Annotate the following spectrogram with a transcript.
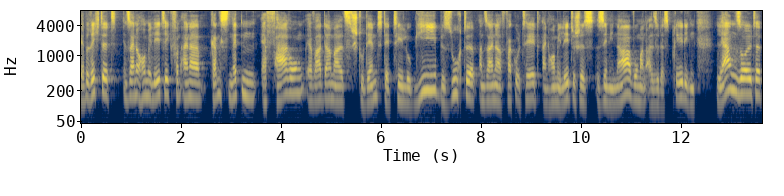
Er berichtet in seiner Homiletik von einer ganz netten Erfahrung. Er war damals Student der Theologie, besuchte an seiner Fakultät ein homiletisches Seminar, wo man also das Predigen lernen sollte.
